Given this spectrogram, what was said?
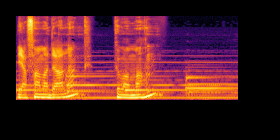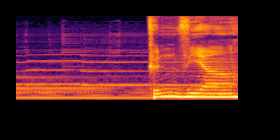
Ja, fahren wir da lang? Können wir machen. Können wir...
